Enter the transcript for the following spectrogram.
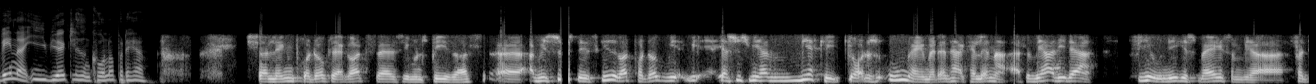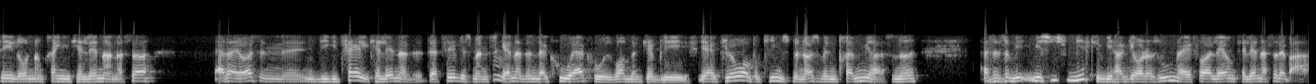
Vinder I i virkeligheden kunder på det her? Så længe produktet er godt, sagde Simon Spies også. Og vi synes, det er et skide godt produkt. Vi, vi, jeg synes, vi har virkelig gjort os umage med den her kalender. Altså, vi har de der fire unikke smage, som vi har fordelt rundt omkring i kalenderen, og så er der jo også en, en digital kalender dertil, hvis man scanner mm. den der QR-kode, hvor man kan blive ja, klogere på Kims, men også vinde præmier og sådan noget. Altså, så vi, vi synes virkelig, vi har gjort os umage for at lave en kalender, så det er bare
